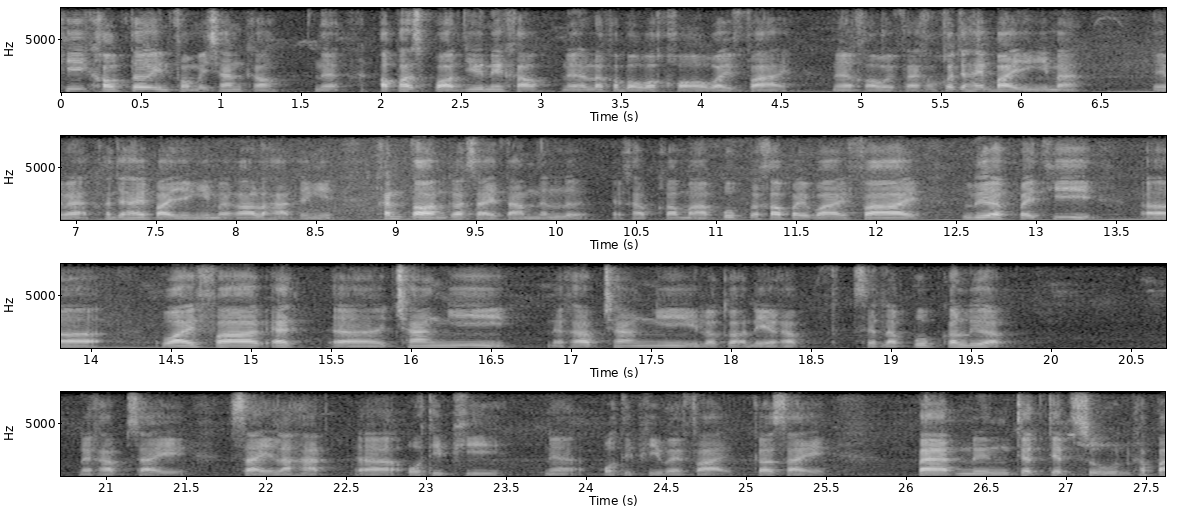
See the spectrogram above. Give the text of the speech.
ที่เคาน์เตอร์อินโฟ a t ชันเขานะเอาพาสปอร์ตยื่นให้เขานะแล้วก็บอกว่าขอ Wi-Fi นะขอ Wi-Fi เขาก็จะให้ใบอย่างนี้มาเห็นไหมเขาจะให้ใบอย่างนี้มาก็เอารหัสอย่างนี้ ขั้นตอนก็ใส่ตามนั้นเลยนะครับเข้ามาปุ๊บก็เข้าไป Wi-Fi เลือกไปที่ Wi-Fi at เอ่อช่างงี้นะครับช่างงี้แล้วก็เนี่ยครับเสร็จแล้วปุ๊บก็เลือกนะครับใส่ใส่รหัส OTP เนี่ย OTP Wi-Fi ก็ใส่ 81770 เข้าไป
